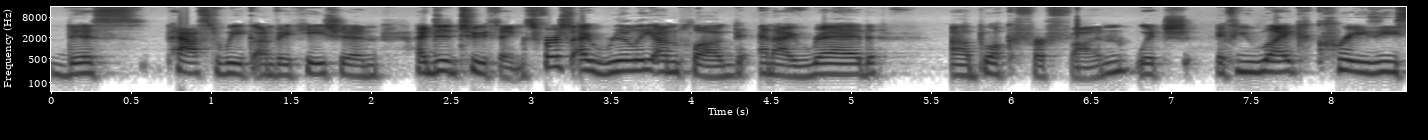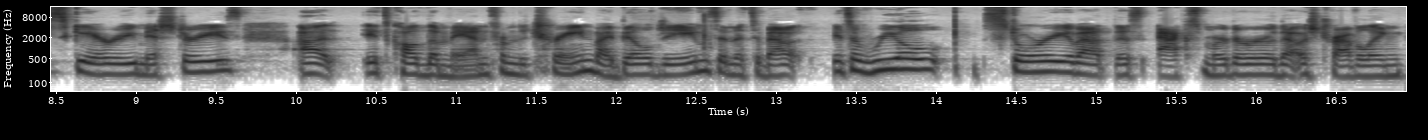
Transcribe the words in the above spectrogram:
this past week on vacation, I did two things. First, I really unplugged and I read a book for fun, which, if you like crazy, scary mysteries, uh, it's called The Man from the Train by Bill James. And it's about, it's a real story about this axe murderer that was traveling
